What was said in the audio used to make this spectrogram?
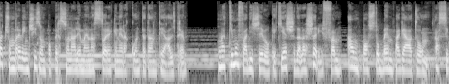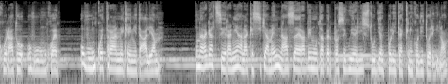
Faccio un breve inciso un po' personale, ma è una storia che ne racconta tante altre. Un attimo fa dicevo che chi esce dalla sciariffa ha un posto ben pagato, assicurato ovunque, ovunque tranne che in Italia. Una ragazza iraniana che si chiama Elnasa era venuta per proseguire gli studi al Politecnico di Torino.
